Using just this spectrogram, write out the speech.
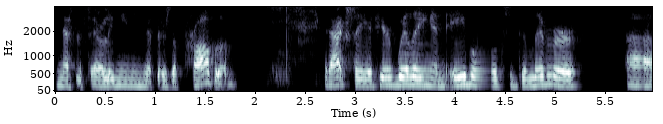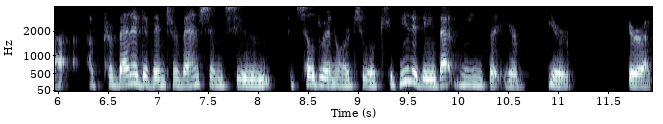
necessarily meaning that there's a problem. But actually if you're willing and able to deliver uh, a preventative intervention to children or to a community that means that you're you're you're a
